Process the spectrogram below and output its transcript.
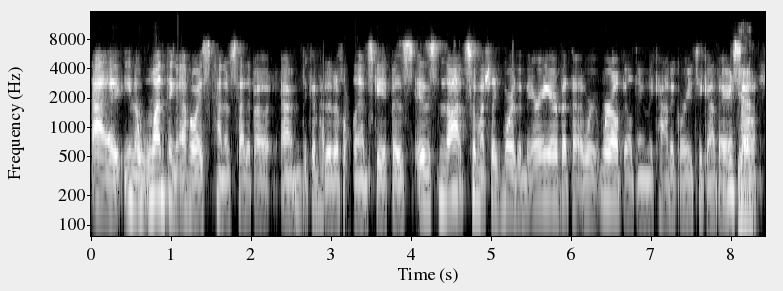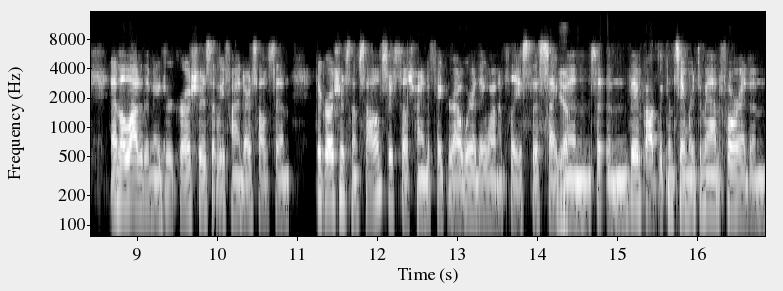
Uh, you know, one thing I've always kind of said about um, the competitive landscape is is not so much like more the merrier, but that we're we're all building the category together. So, yeah. and a lot of the major grocers that we find ourselves in, the grocers themselves are still trying to figure out where they want to place this segment, yep. and they've got the consumer demand for it, and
